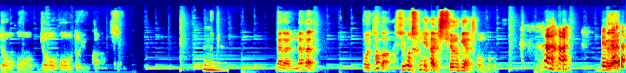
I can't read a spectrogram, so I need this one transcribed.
情報情報というかうんうん。なんかなんか俺多分仕事には来てるんやと思う えだから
